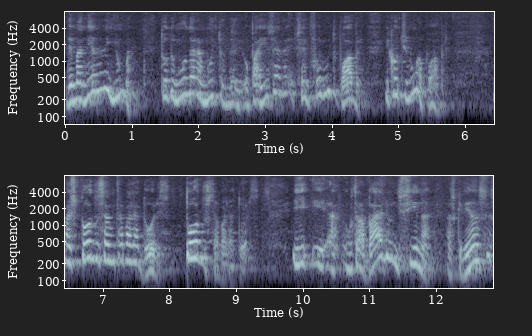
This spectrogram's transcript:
de maneira nenhuma. Todo mundo era muito. O país era, sempre foi muito pobre e continua pobre. Mas todos eram trabalhadores, todos trabalhadores. E, e a, o trabalho ensina as crianças,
